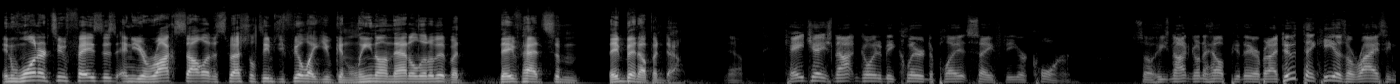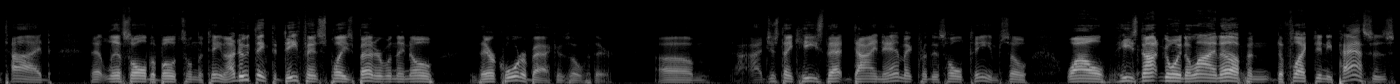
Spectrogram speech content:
in one or two phases and you're rock solid at special teams, you feel like you can lean on that a little bit. But they've had some. They've been up and down. Yeah. KJ's not going to be cleared to play at safety or corner. So he's not going to help you there. But I do think he is a rising tide that lifts all the boats on the team. I do think the defense plays better when they know their quarterback is over there. Um, I just think he's that dynamic for this whole team. So while he's not going to line up and deflect any passes,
